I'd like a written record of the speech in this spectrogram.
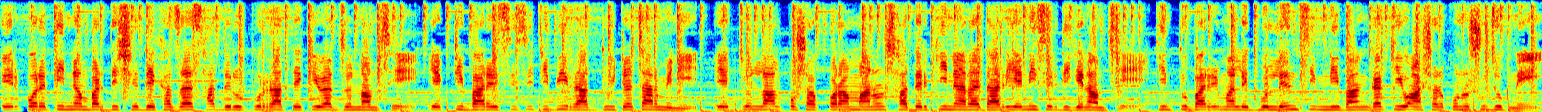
এরপরে তিন নম্বর দৃশ্যে দেখা যায় ছাদের উপর রাতে কেউ একজন নামছে। একটি বারের সিসিটিভি রাত দুইটা চার মিনিট। একজন লাল পোশাক পরা মানুষ ছাদের কিনারায় দাঁড়িয়ে নিচের দিকে নামছে। কিন্তু বাড়ির মালিক বললেন, চিমনি ভাঙ্গা কেউ আসার কোনো সুযোগ নেই।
